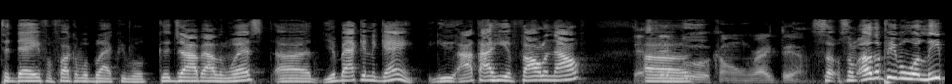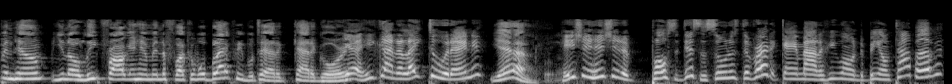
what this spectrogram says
today for fucking with black people. Good job, Allen West. Uh, you're back in the game. You, I thought he had fallen off. That's Uh, that bull cone right there. So, some other people were leaping him, you know, leapfrogging him into fucking with black people ta- category. Yeah, he kind of late to it, ain't he? Yeah. He should he should have posted this as soon as the verdict came out if he wanted to be on top of it.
